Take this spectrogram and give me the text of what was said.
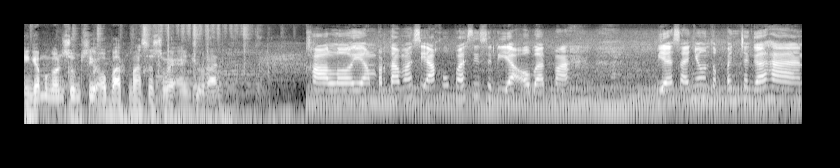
hingga mengonsumsi obat mah sesuai anjuran. Kalau yang pertama sih aku pasti sedia obat mah biasanya untuk pencegahan.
